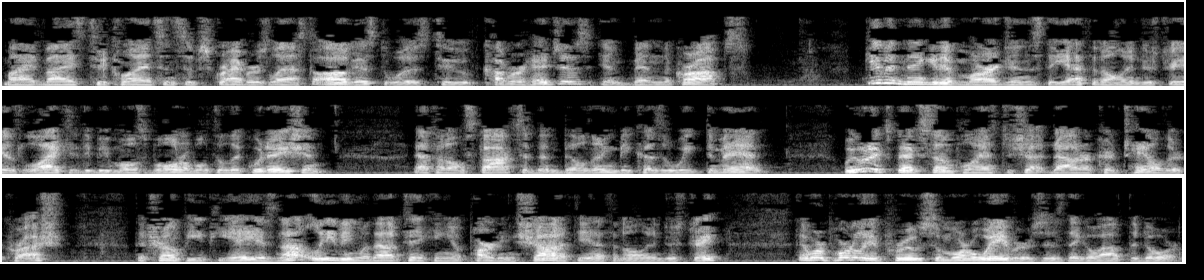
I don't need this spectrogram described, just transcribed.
My advice to clients and subscribers last August was to cover hedges and bend the crops. Given negative margins, the ethanol industry is likely to be most vulnerable to liquidation. Ethanol stocks have been building because of weak demand. We would expect some plants to shut down or curtail their crush. The Trump EPA is not leaving without taking a parting shot at the ethanol industry. They will reportedly approve some more waivers as they go out the door.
